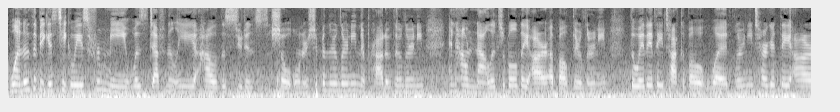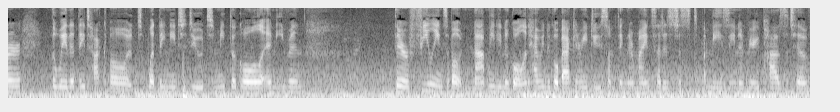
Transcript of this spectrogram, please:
One of the biggest takeaways for me was definitely how the students show ownership in their learning, they're proud of their learning, and how knowledgeable they are about their learning. The way that they talk about what learning target they are, the way that they talk about what they need to do to meet the goal, and even their feelings about not meeting a goal and having to go back and redo something. Their mindset is just amazing and very positive.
